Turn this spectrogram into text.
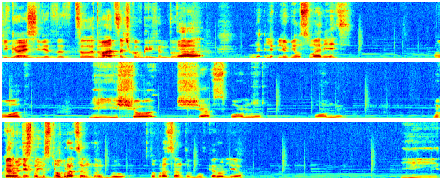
Фига себе, это целых 20 очков Гриффиндору. Да. Лю- любил смотреть. Вот. И еще... Сейчас вспомню. Помню. Ну, Король Лев это диснеевский сто тоже, процентов был. Сто процентов был Король Лев. И...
